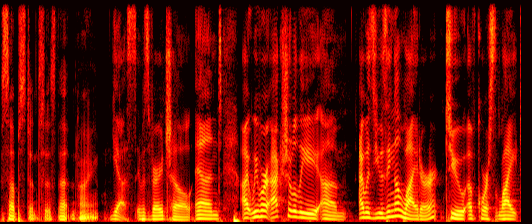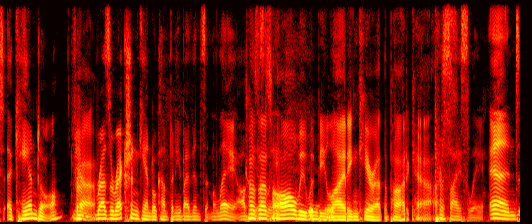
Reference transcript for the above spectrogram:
substances that night. Yes, it was very chill, and I, we were actually. Um, I was using a lighter to, of course, light a candle from Yeah. Resurrection Candle Company by Vincent Millay. Because that's all we would be lighting here at the podcast. precisely. And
